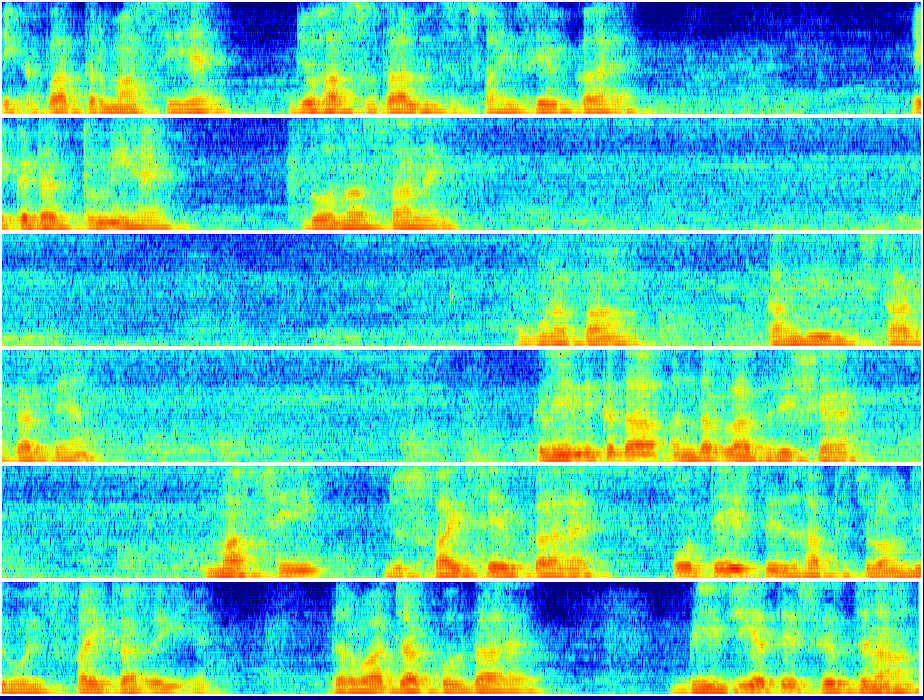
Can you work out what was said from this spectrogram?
ਇੱਕ ਪਾਤਰ ਮਾਸੀ ਹੈ, ਜੋ ਹਸਪਤਾਲ ਵਿੱਚ ਸਫ਼ਾਈ ਸੇਵਕਾ ਹੈ। ਇੱਕ ਡਾਕਟਰ ਨਹੀਂ ਹੈ, ਦੋ ਨਰਸਾਂ ਨੇ। ਤੇ ਹੁਣ ਆਪਾਂ ਕਾਂਗੀ ਸਟਾਰਟ ਕਰਦੇ ਹਾਂ। ਕਲੀਨਿਕ ਦਾ ਅੰਦਰਲਾ ਦ੍ਰਿਸ਼ ਹੈ। ਮਾਸੀ ਜੋ ਸਫ਼ਾਈ ਸੇਵਕਾ ਹੈ, ਉਹ ਤੇਜ਼-ਤੇਜ਼ ਹੱਥ ਚਲਾਉਂਦੀ ਹੋਈ ਸਫ਼ਾਈ ਕਰ ਰਹੀ ਹੈ। ਦਰਵਾਜ਼ਾ ਖੁੱਲਦਾ ਹੈ। ਬੀਜੀ ਅਤੇ ਸਿਰਜਣਾ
